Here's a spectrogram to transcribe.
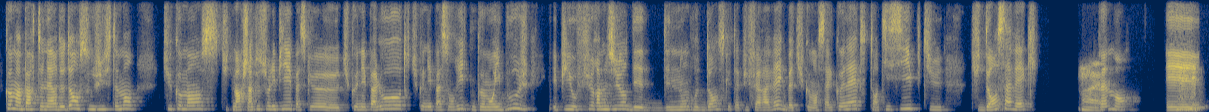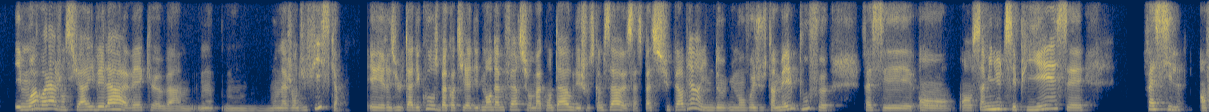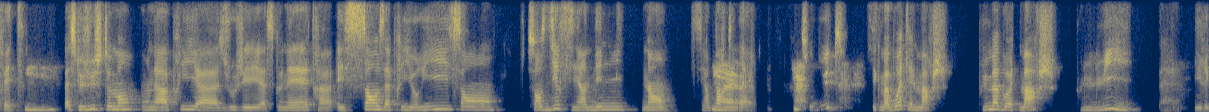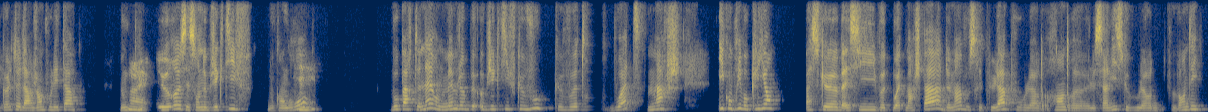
comme un partenaire de danse où justement tu commences, tu te marches un peu sur les pieds parce que euh, tu connais pas l'autre, tu connais pas son rythme, comment il bouge. Et puis au fur et à mesure des, des nombres de danses que tu as pu faire avec, bah, tu commences à le connaître, tu anticipes, tu, tu danses avec. Vraiment. Et, et moi, voilà, j'en suis arrivée là avec euh, bah, mon, mon, agent du fisc. Et résultat des courses, bah, quand il a des demandes à me faire sur ma compta ou des choses comme ça, euh, ça se passe super bien. Il m'envoie juste un mail, pouf, Ça, c'est en, en cinq minutes, c'est plié, c'est facile en fait. Mm. Parce que justement, on a appris à se jauger, à se connaître, et sans a priori, sans, sans se dire c'est un ennemi. Non, c'est un partenaire. Son but, c'est que ma boîte, elle marche. Plus ma boîte marche, plus lui, il, ben, récolte de l'argent pour l'État. Donc, plus heureux, c'est son objectif. Donc, en gros, mm. vos partenaires ont le même objectif que vous, que votre boîte marche y compris vos clients. Parce que bah, si votre boîte marche pas, demain, vous serez plus là pour leur rendre euh, le service que vous leur vendez.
